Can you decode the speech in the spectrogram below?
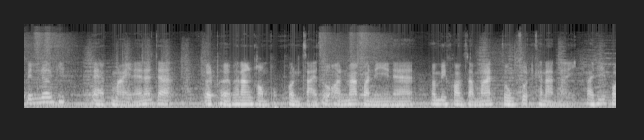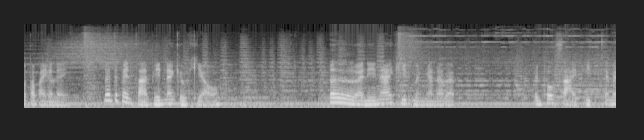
เป็นเรื่องที่แปลกใหม่นะน่าจะเปิดเผยพลังของผลสายโซออนมากกว่านี้นะว่ามีความสามารถสูงสุดขนาดไหน ไปที่โพสต์ต่อไปกันเลย น่าจะเป็นสารพิษหน้าเขียวๆเออ อันนี้น่าคิดเหมือนกันนะแบบ เป็นพวกสายพิษใช่ไหม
